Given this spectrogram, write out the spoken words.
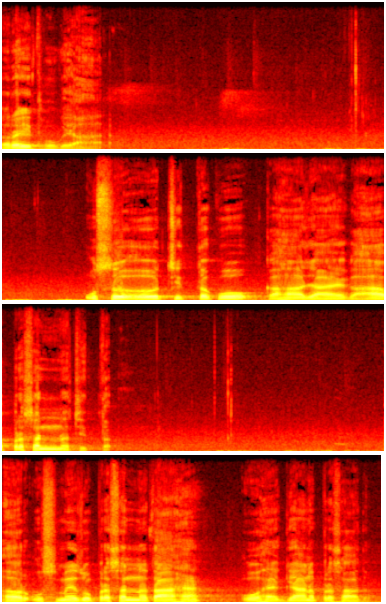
रहित हो गया है। उस चित्त को कहा जाएगा प्रसन्न चित्त। और उसमें जो प्रसन्नता है, वो है ज्ञान प्रसाद।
